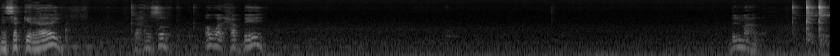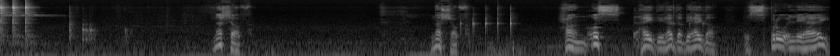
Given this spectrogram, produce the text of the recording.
بنسكر هاي. رح نصب أول حبة. بالمعلقة. نشف. نشف. حنقص هيدي هيدا بهيدا السبرو اللي هاي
